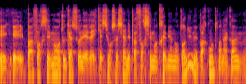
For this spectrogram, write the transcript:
est, pas forcément, en tout cas sur les, questions sociales, n'est pas forcément très bien entendue. Mais par contre, on a quand même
